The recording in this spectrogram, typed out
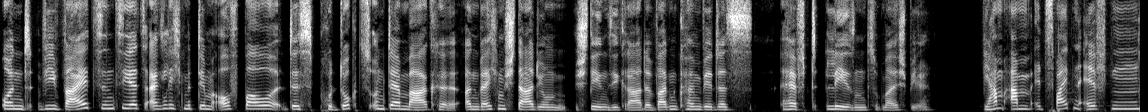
Und wie weit sind Sie jetzt eigentlich mit dem Aufbau des Produkts und der Marke? An welchem Stadium stehen Sie gerade? Wann können wir das Heft lesen zum Beispiel? Wir haben am 2.11.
